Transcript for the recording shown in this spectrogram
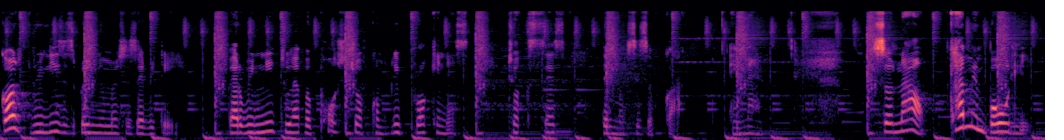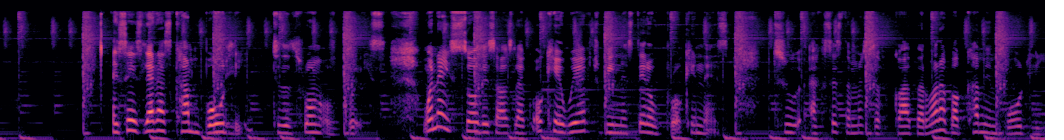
God releases brand new mercies every day, but we need to have a posture of complete brokenness to access the mercies of God. Amen. So now, coming boldly, it says, Let us come boldly to the throne of grace. When I saw this, I was like, okay, we have to be in a state of brokenness to access the mercy of God, but what about coming boldly?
